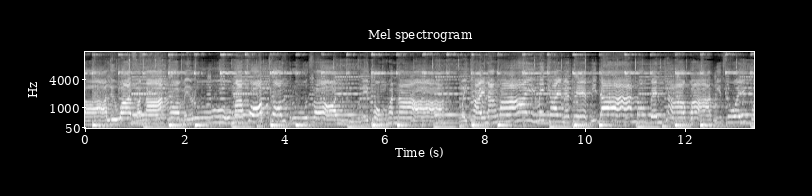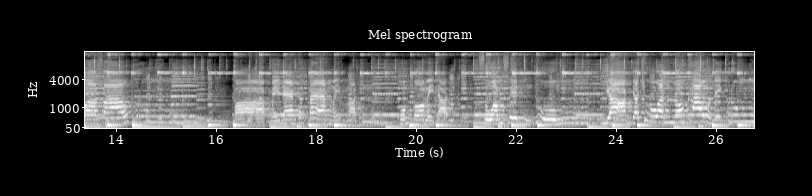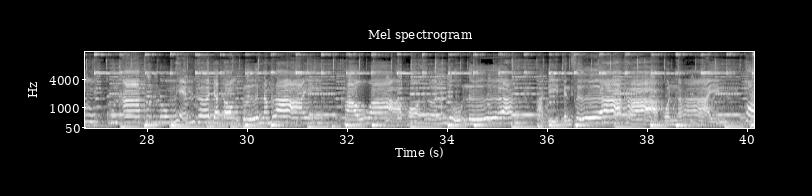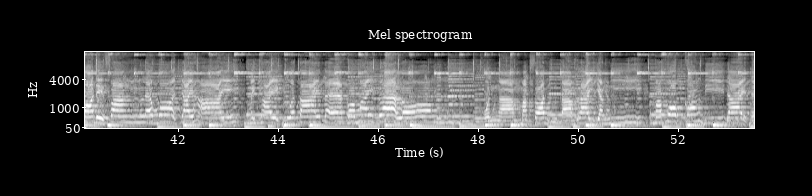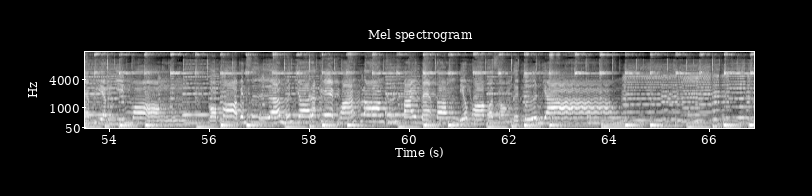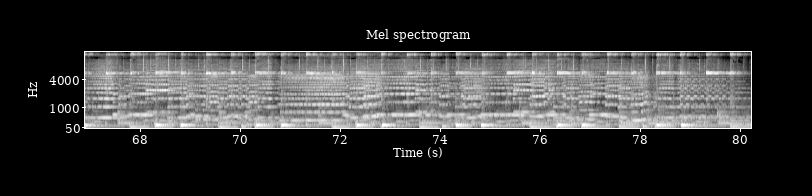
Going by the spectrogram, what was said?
ตาหรือวาสนาก็ไม่รู้ มาพบชมตรูซ่อนอยู่ในพงพนา ไม่ใช่นางไม้ ไม่ใช่แม่เทพธิดา น้องเป็นชาวป่าที่สวยกว่าสาวกรุง ปากไม่แดงทั้งแป้งไม่ผัด ผมก็ไม่ดัด สวมสิ้นถุง อยากจะชวนน้องเข้าในกรุง คุณอาคุณ เห็นเธอจะต้องกลืนน้ำลาย เขาว่าพ่อเธอนั้นดุเหลืองอดีตเป็นเสือฆ่าคนง่ายพอได้ฟังแล้วก็ใจหาย ไม่ใช่กลัวตายแต่ก็ไม่กล้าลอง คนงามมักซ่อนอยู่ตามไร่อย่างนี้ มาพบของดีได้แต่เพียงยิ้มมอง ก็พ่อเป็นเสือเหมือนจระเข้ขวางคลองคืนไปแต่ต้องเดี๋ยวพ่อก็ส่องด้วยปืนยาว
